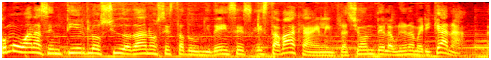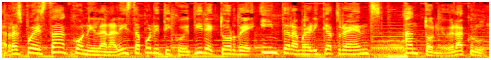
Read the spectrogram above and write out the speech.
¿Cómo van a sentir los ciudadanos estadounidenses esta baja? En la inflación de la Unión Americana? La respuesta con el analista político y director de Interamerica Trends, Antonio de la Cruz.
